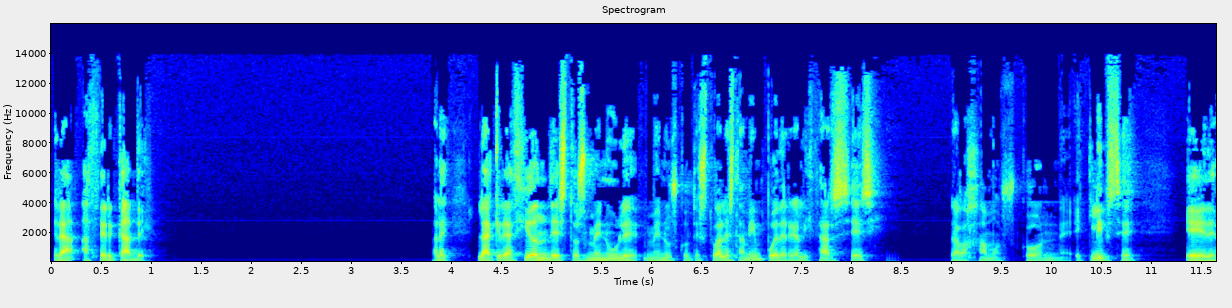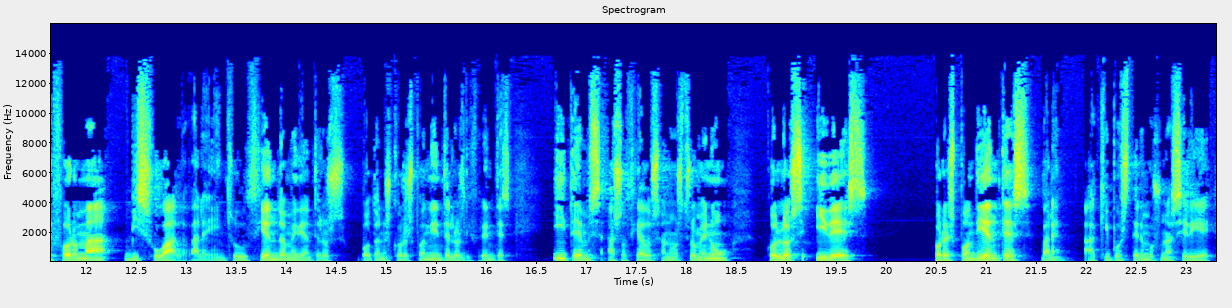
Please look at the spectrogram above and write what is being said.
será acerca de. La creación de estos menús contextuales también puede realizarse si trabajamos con Eclipse eh, de forma visual, ¿vale? introduciendo mediante los botones correspondientes los diferentes ítems asociados a nuestro menú con los IDs correspondientes. ¿vale? Aquí pues tenemos una serie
